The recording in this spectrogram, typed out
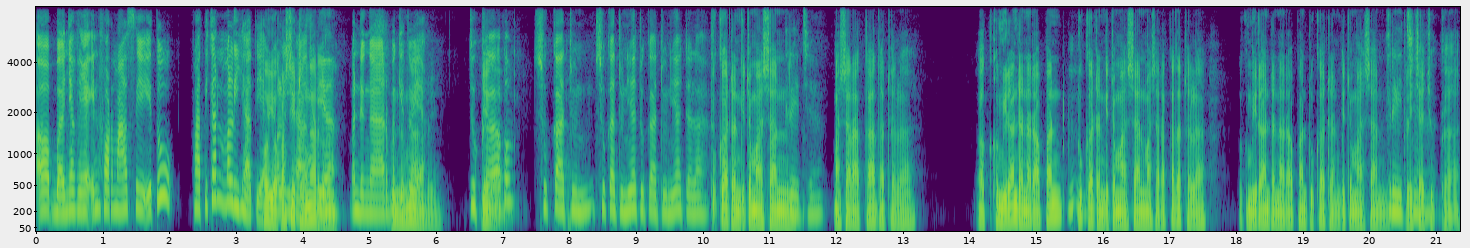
eh, banyaknya informasi itu Vatikan melihat ya. oh ya pasti melihat, dengar iya. lah. Mendengar begitu ya. Mendengar, ya. Juga Ya. apa? Suka dun suka dunia duka dunia adalah Duka dan kecemasan gereja. masyarakat adalah eh, kegembiraan dan harapan, Mm-mm. duka dan kecemasan masyarakat adalah kegembiraan dan harapan, duka dan kecemasan Gereja. juga.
